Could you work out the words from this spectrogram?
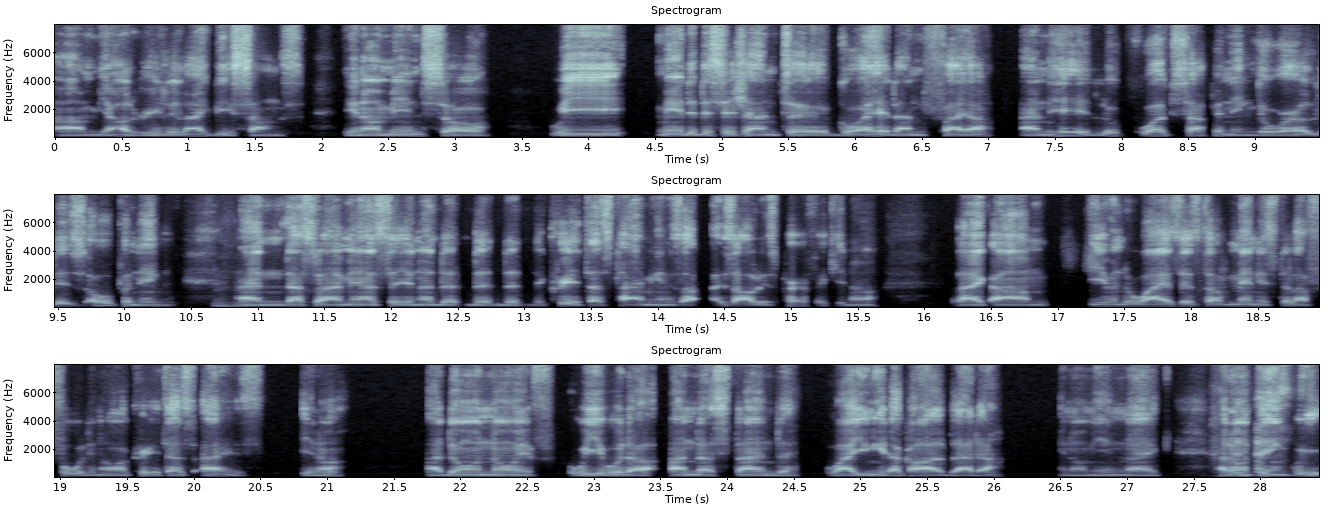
um, y'all really like these songs. You know what I mean? So we made the decision to go ahead and fire. And hey, look what's happening. The world is opening. Mm-hmm. And that's why I mean I say, you know, the the, the, the creator's timing is, is always perfect, you know. Like um even the wisest of men is still a fool in our creator's eyes, you know. I don't know if we would uh, understand why you need a gallbladder. You know what I mean? Like, I don't think we,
